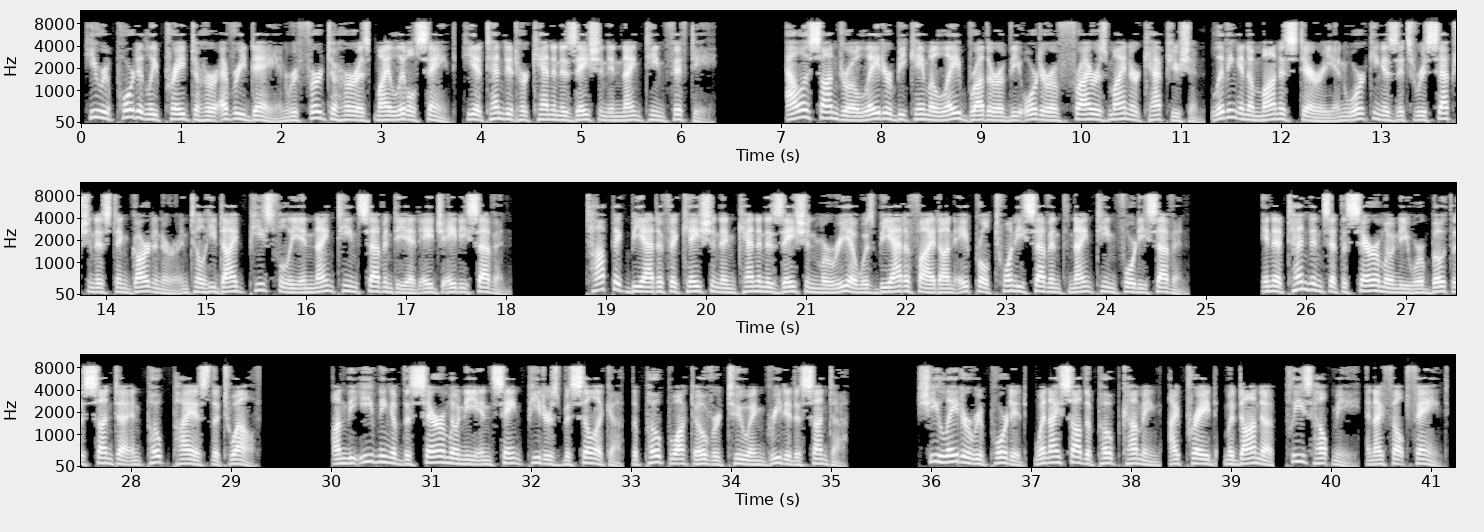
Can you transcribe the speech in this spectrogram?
He reportedly prayed to her every day and referred to her as my little saint. He attended her canonization in 1950. Alessandro later became a lay brother of the Order of Friars Minor Capuchin, living in a monastery and working as its receptionist and gardener until he died peacefully in 1970 at age 87. Topic beatification and canonization Maria was beatified on April 27, 1947. In attendance at the ceremony were both Assunta and Pope Pius XII. On the evening of the ceremony in St. Peter's Basilica, the Pope walked over to and greeted Assunta. She later reported, When I saw the Pope coming, I prayed, Madonna, please help me, and I felt faint.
